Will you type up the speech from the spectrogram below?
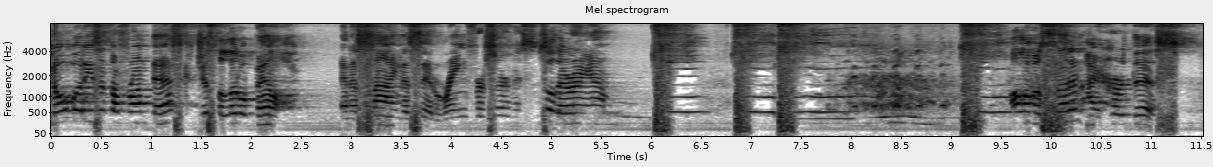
Nobody's at the front desk, just a little bell and a sign that said ring for service. So there I am. Heard this.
